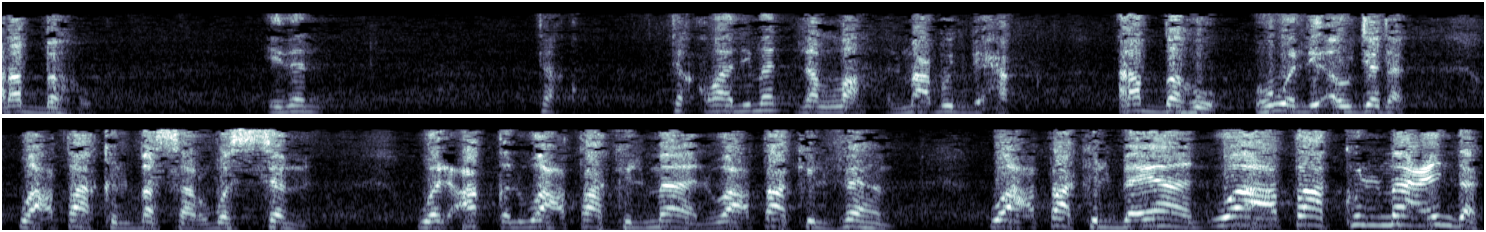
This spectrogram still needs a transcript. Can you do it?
ربه. إذا تقوى لمن؟ لله المعبود بحق. ربه هو اللي أوجدك. وأعطاك البصر والسمع والعقل وأعطاك المال وأعطاك الفهم وأعطاك البيان وأعطاك كل ما عندك.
